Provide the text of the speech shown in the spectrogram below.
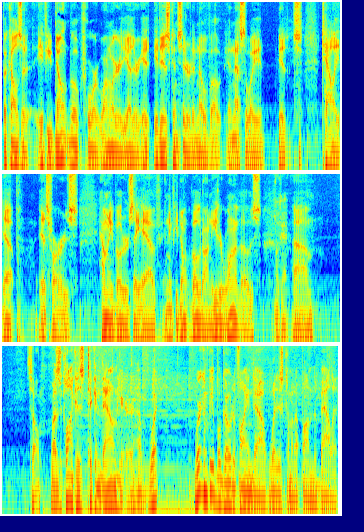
because if you don't vote for it one way or the other, it, it is considered a no vote, and that's the way it, it's tallied up as far as how many voters they have, and if you don't vote on either one of those, Okay. um, so Well, as the clock is ticking down here, uh, what, where can people go to find out what is coming up on the ballot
